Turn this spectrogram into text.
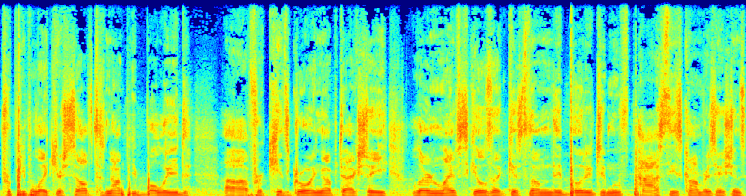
for people like yourself to not be bullied, uh, for kids growing up to actually learn life skills that gives them the ability to move past these conversations.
